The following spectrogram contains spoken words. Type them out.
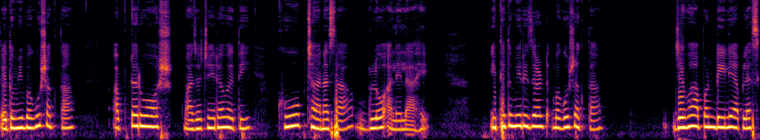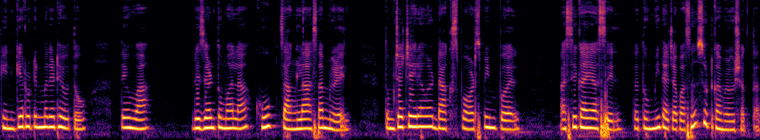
तर तुम्ही बघू शकता. आफ्टर वॉश माझ्या चेहऱ्यावरती खूप छान असा ग्लो आलेला आहे. इथे तुम्ही रिझल्ट बघू शकता. जेव्हा आपण डेली आपल्या स्किन केअर रुटीनमध्ये ठेवतो तेव्हा रिझल्ट तुम्हाला खूप चांगला असा मिळेल. तुमच्या चेहऱ्यावर डार्क स्पॉट्स पिंपल असे काही असेल तर तुम्ही त्याच्यापासून सुटका मिळू शकतात.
